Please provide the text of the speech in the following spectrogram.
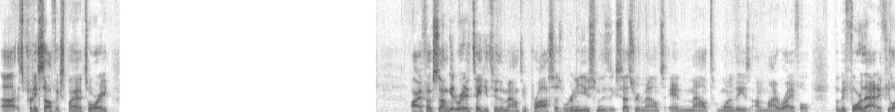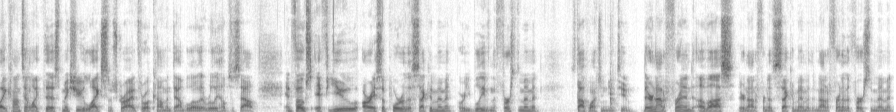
Uh, it's pretty self-explanatory. All right, folks, so I'm getting ready to take you through the mounting process. We're gonna use some of these accessory mounts and mount one of these on my rifle. But before that, if you like content like this, make sure you like, subscribe, throw a comment down below. That really helps us out. And folks, if you are a supporter of the Second Amendment or you believe in the First Amendment, stop watching YouTube. They're not a friend of us. They're not a friend of the Second Amendment. They're not a friend of the First Amendment.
